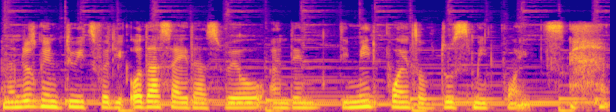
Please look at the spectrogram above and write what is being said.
And I'm just going to do it for the other side as well, and then the midpoint of those midpoints.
